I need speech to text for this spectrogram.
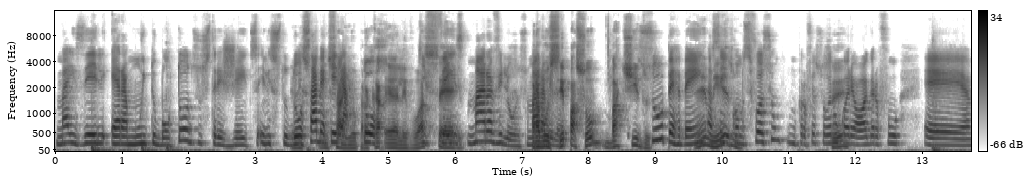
Mas ele era muito bom, todos os trejeitos, ele estudou, Ele sabe aquele ator cá- É, levou a sério. fez maravilhoso, Pra maravilhoso. você passou batido. Super bem, É assim, mesmo? como se fosse um, um professor, Sei. um coreógrafo é,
